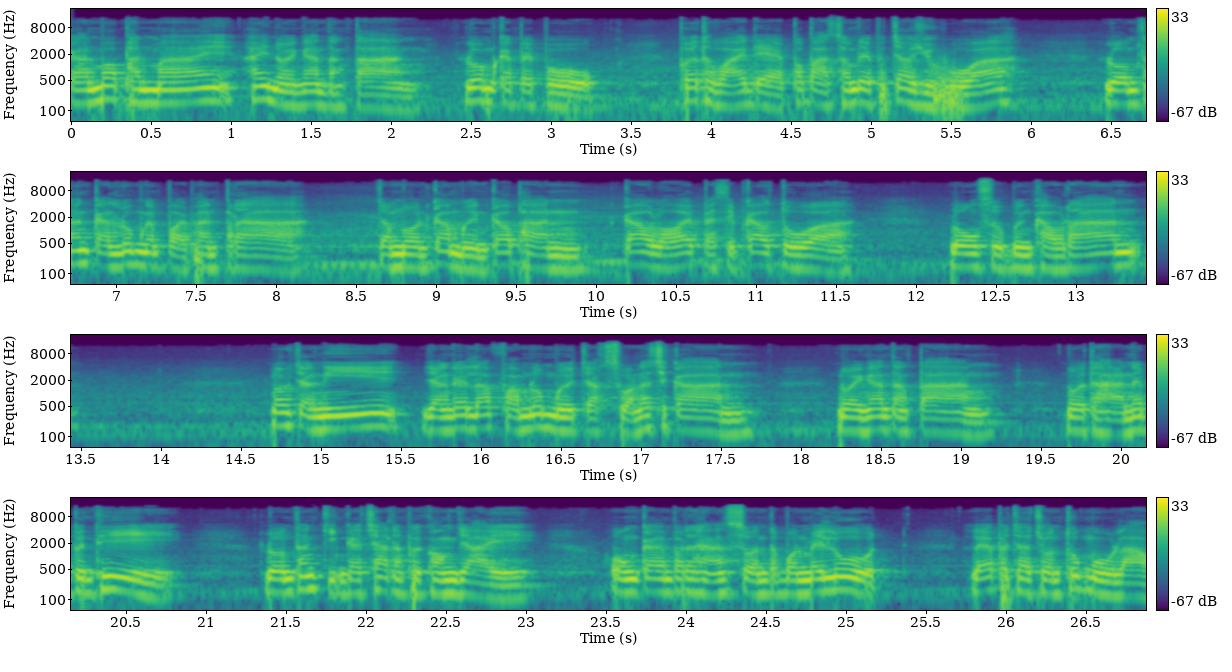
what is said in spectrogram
การมอบพันไม้ให้หน่วยงานต่างๆ ร่วมกันไปปลูก เพื่อถวายแด่พระบาทสมเด็จพระเจ้าอยู่หัว รวมทั้งการร่วมกันปล่อยพันธุ์ปลาจำนวน 99,989 ตัว ลงสู่บึงเขาร้าน นอกจากนี้ยังได้รับความร่วมมือจากส่วนราชการ หน่วยงานต่างๆ หน่วยทหารในพื้นที่ รวมทั้งกิ่งกาชาติอำเภอคลองใหญ่ องค์การบริหารส่วนตำบลไม้ลูด และประชาชนทุกหมู่เหล่า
